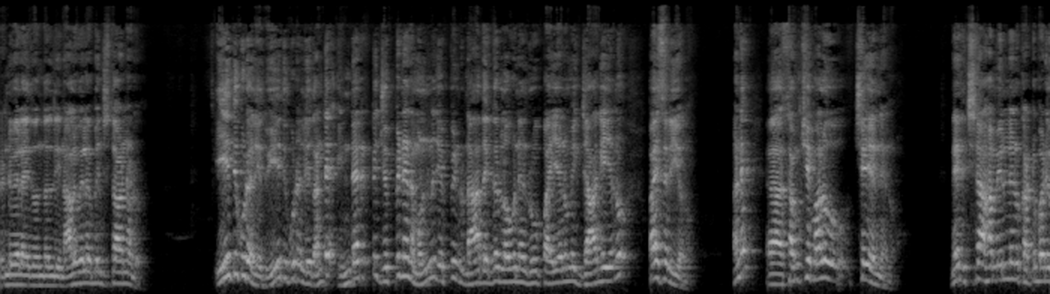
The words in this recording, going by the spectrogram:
రెండు వేల ఐదు వందలది నాలుగు వేలకు పెంచుతా అన్నాడు. ఏది కూడా లేదు ఏది కూడా లేదు. అంటే ఇండైరెక్ట్ నేను మొన్న చెప్పిండు నా దగ్గరలో నేను రూపాయి అయ్యాను మీకు జాగేయను పైసలు ఇయ్యను. అంటే సంక్షేమాలు చేయను నేను. నేను ఇచ్చిన హామీలు నేను కట్టుబడి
